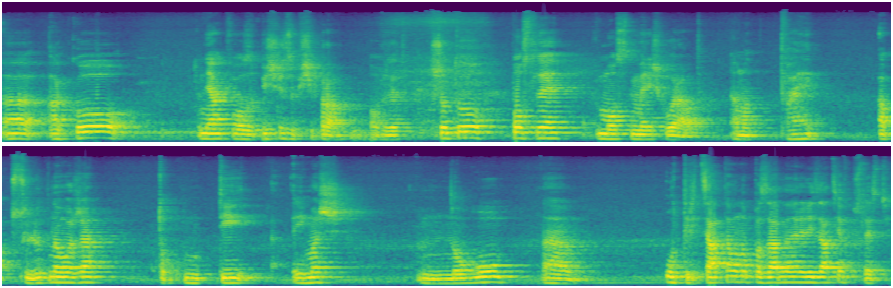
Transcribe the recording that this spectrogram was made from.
а, ако някакво запишеш, запиши право. Обзето. Защото после може да намериш хубава работа. Ама това е абсолютна лъжа то, ти имаш много а, отрицателна пазарна реализация в последствие.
